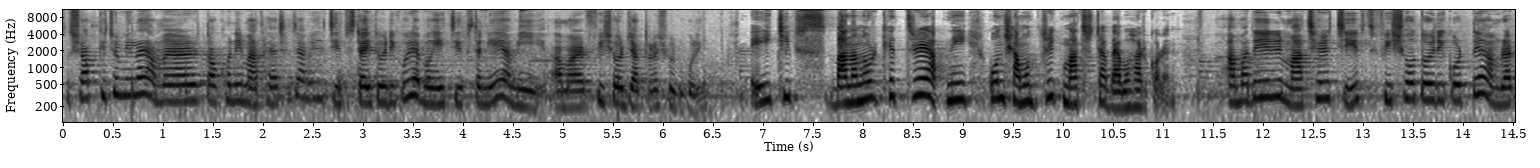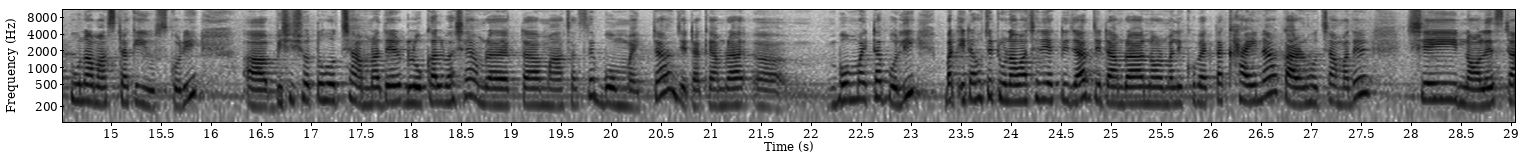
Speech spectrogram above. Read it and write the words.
তো সব কিছু মিলাই আমার তখনই মাথায় আসে যে আমি চিপসটাই তৈরি করি এবং এই চিপসটা নিয়ে আমি আমার ফিশর যাত্রাটা শুরু করি। এই চিপস বানানোর ক্ষেত্রে আপনি কোন সামুদ্রিক মাছটা ব্যবহার করেন? আমাদের মাছের চিপস ফিশও তৈরি করতে আমরা টুনা মাছটাকে ইউজ করি। বিশেষত হচ্ছে আমাদের লোকাল ভাষায় আমরা একটা মাছ আছে, বোমমাইটটা, যেটাকে আমরা বোমমাইটটা বলি বাট এটা হচ্ছে টুনা মাছেরই একটি জাত, যেটা আমরা নর্মালি খুব একটা খাই না, কারণ হচ্ছে আমাদের সেই নলেজটা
